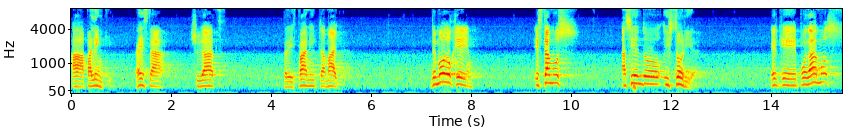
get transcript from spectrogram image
a Palenque, a esta ciudad prehispánica maya. De modo que estamos haciendo historia. El que podamos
